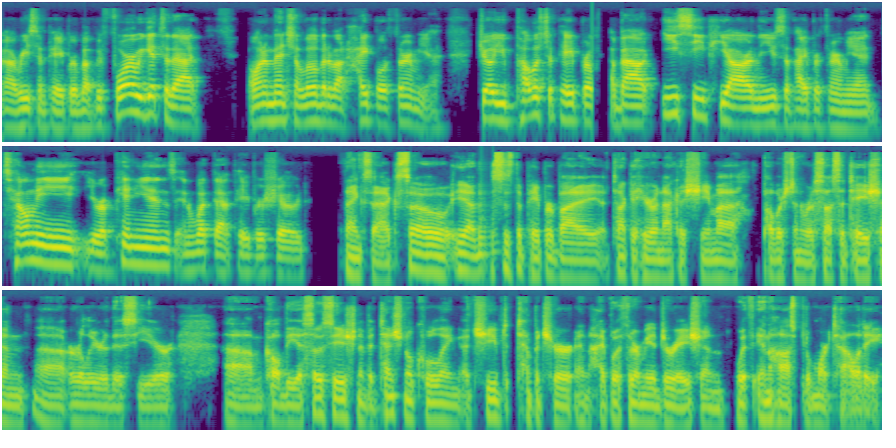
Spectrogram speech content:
uh, recent paper. But before we get to that, I want to mention a little bit about hypothermia. Joe, you published a paper about eCPR and the use of hypothermia. Tell me your opinions and what that paper showed. Thanks, Zach. So, yeah, this is the paper by Takahiro Nakashima, published in Resuscitation uh, earlier this year, um, called The Association of Intentional Cooling, Achieved Temperature, and Hypothermia Duration with In Hospital Mortality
